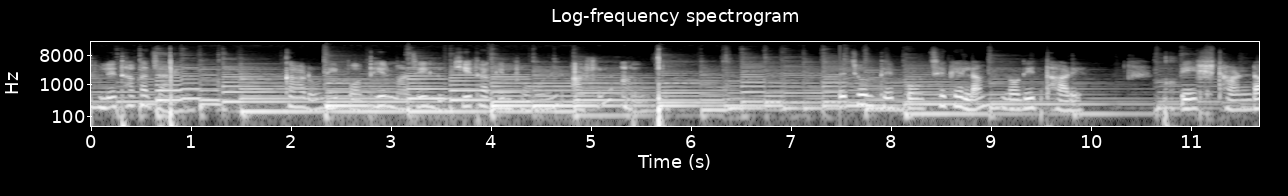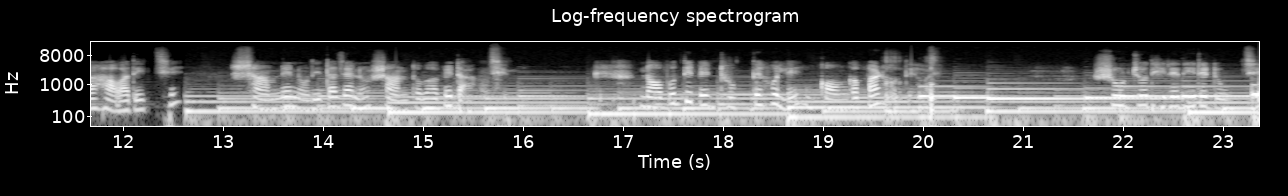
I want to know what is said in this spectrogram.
ভুলে থাকা যায় না, কারণ এই পথের মাঝে লুকিয়ে থাকে ভ্রমণের আসল আনন্দ। চলতে পৌঁছে গেলাম নদীর ধারে। বেশ ঠান্ডা হাওয়া দিচ্ছে, সামনে নদীটা যেন শান্তভাবে ডাকছে। নবদ্বীপে ঢুকতে হলে গঙ্গা পার হতে হয়। সূর্য ধীরে ধীরে ডুবছে,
